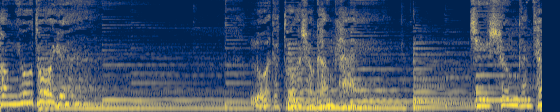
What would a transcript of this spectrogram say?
远方有多远？落得多少感慨，几声感叹，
